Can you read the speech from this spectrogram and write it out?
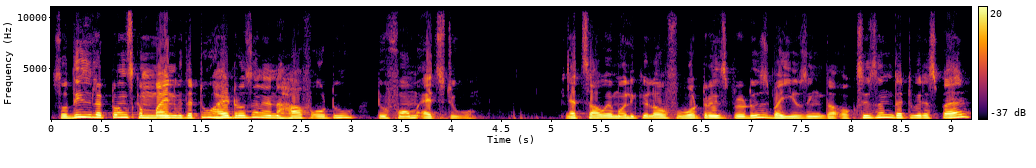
So these electrons combine with the two hydrogen and half O2 to form H2O. That's how a molecule of water is produced by using the oxygen that we respire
